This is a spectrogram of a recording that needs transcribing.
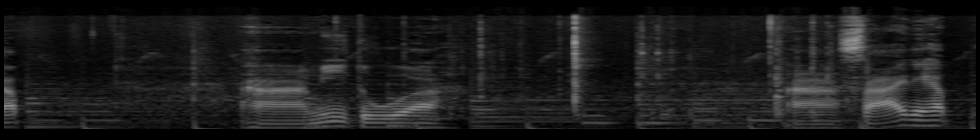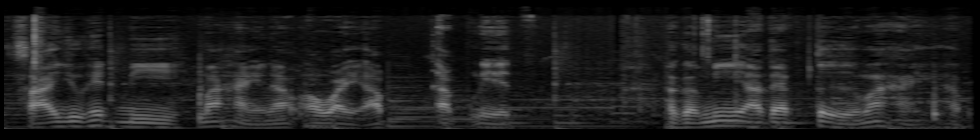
กับมีตัวาสายนี่ครับสาย USB มาให้นะครับเอาไว้อัพอัปเกรดแล้วก็มีอะแดปเตอร์มาให้ครับ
